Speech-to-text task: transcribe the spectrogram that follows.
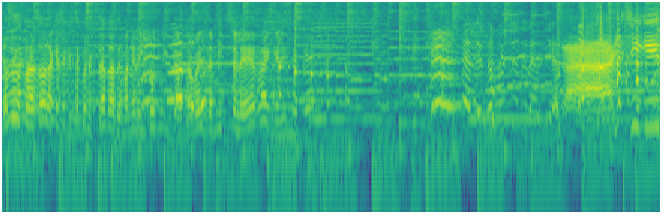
Saludos para toda la gente que está conectada de manera incógnita a través de MixLR. ¿Qué dice no, muchas gracias. ¡Ay, sigues!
